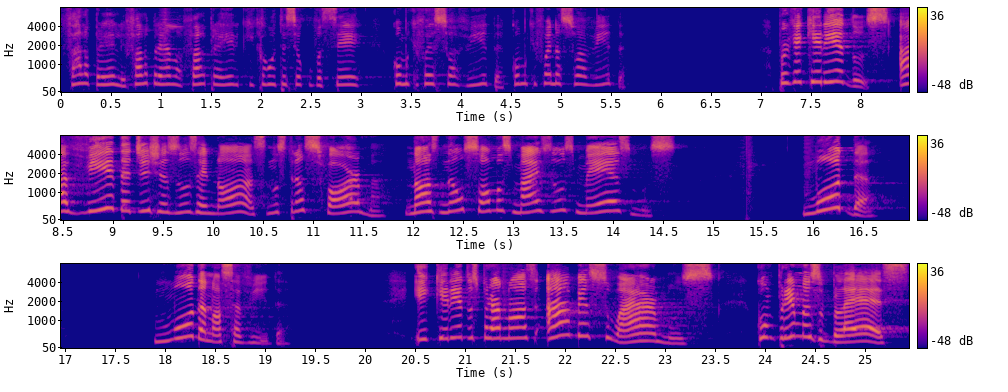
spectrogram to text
Fala para ele, fala para ela, fala para ele o que aconteceu com você, como que foi a sua vida, como que foi na sua vida. Porque, queridos, a vida de Jesus em nós nos transforma. Nós não somos mais os mesmos. Muda. Muda a nossa vida. E, queridos, para nós abençoarmos, cumprirmos o bless,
